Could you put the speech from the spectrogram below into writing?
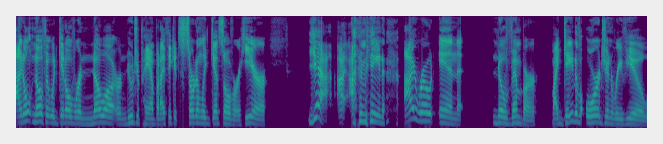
I don't know if it would get over in Noah or New Japan, but I think it certainly gets over here. Yeah, I, I mean, I wrote in November my Gate of Origin review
